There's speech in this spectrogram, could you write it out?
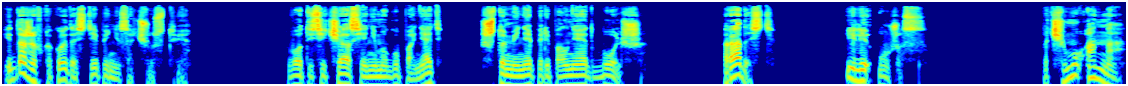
и даже в какой-то степени сочувствие. Вот и сейчас я не могу понять, что меня переполняет больше. Радость или ужас? Почему она?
